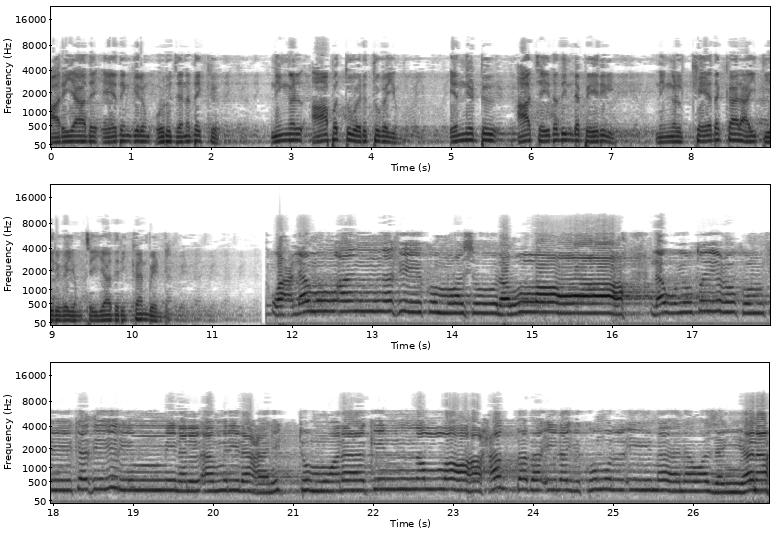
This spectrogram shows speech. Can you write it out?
അറിയാതെ ഏതെങ്കിലും ഒരു ജനതയ്ക്ക് നിങ്ങൾ ആപത്തു വരുത്തുകയും എന്നിട്ട് ആ ചെയ്തതിന്റെ പേരിൽ നിങ്ങൾ ഖേദക്കാരായിത്തീരുകയും ചെയ്യാതിരിക്കാൻ വേണ്ടി واعلموا أن فيكم رسول الله لو يطيعكم في كثير من الأمر لعنتم ولكن الله حبب إليكم الإيمان وزينه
